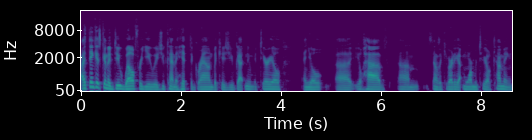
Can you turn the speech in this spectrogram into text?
I think it's going to do well for you as you kind of hit the ground because you've got new material, and you'll uh, you'll have. Um, sounds like you've already got more material coming,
